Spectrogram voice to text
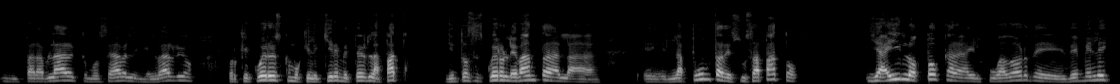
mm, para hablar como se habla en el barrio, porque Cuero es como que le quiere meter la pata. Y entonces Cuero levanta la, eh, la punta de su zapato y ahí lo toca el jugador de, de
